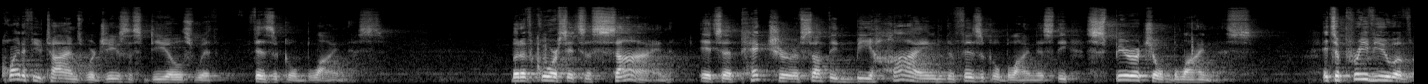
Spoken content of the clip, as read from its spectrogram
quite a few times where Jesus deals with physical blindness. But of course, it's a sign, it's a picture of something behind the physical blindness, the spiritual blindness. It's a preview of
